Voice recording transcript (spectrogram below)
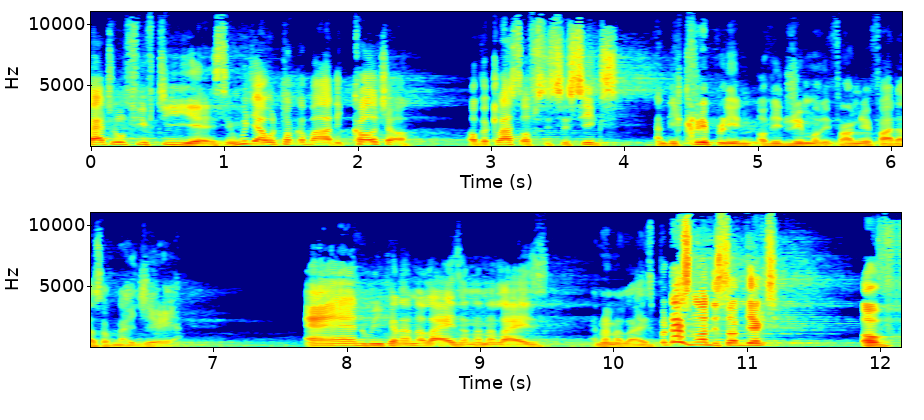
titled 50 Years, in which I will talk about the culture of the class of 66 and the crippling of the dream of the founding fathers of Nigeria. And we can analyze and analyze and analyze. But that's not the subject of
